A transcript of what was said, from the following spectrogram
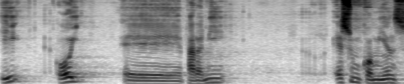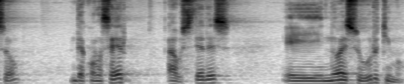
Y hoy, eh, para mí, es un comienzo de conocer a ustedes y no es su último.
